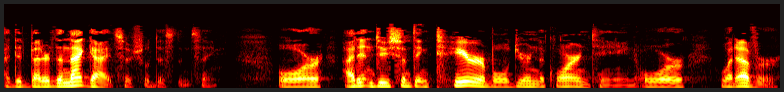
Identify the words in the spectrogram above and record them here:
I did better than that guy at social distancing. Or I didn't do something terrible during the quarantine or whatever.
